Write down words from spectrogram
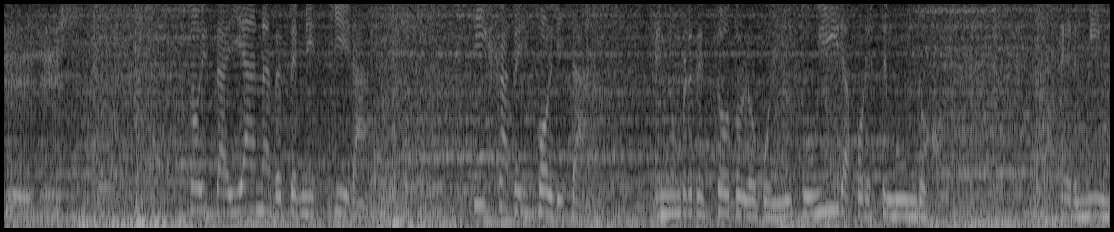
¿Quién eres? Soy Diana de Temisquira, hija de Hipólita. En nombre de todo lo bueno, tu ira por este mundo termina.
